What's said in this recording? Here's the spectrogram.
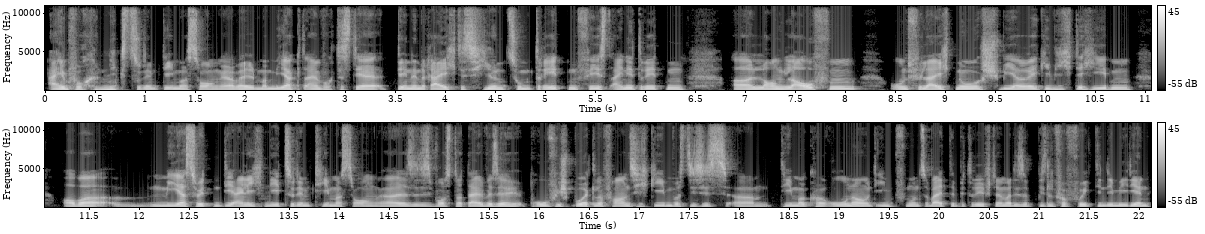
einfach nichts zu dem Thema sagen, ja, weil man merkt einfach, dass der denen reicht das Hirn zum Treten, fest eintreten, äh, lang laufen und vielleicht noch schwere Gewichte heben aber mehr sollten die eigentlich nicht zu dem Thema sagen. Also das, was da teilweise Profisportler von sich geben, was dieses ähm, Thema Corona und Impfen und so weiter betrifft, wenn man das ein bisschen verfolgt in den Medien,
